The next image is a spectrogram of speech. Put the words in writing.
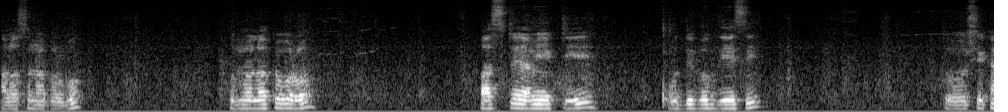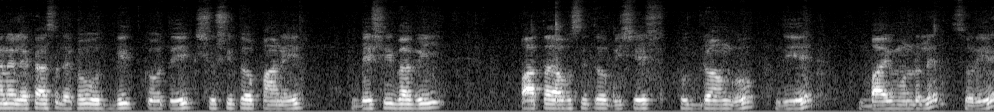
আলোচনা করব। তোমরা লক্ষ্য করো ফার্স্টে আমি একটি উদ্দীপক দিয়েছি। তো সেখানে লেখা আছে, দেখো, উদ্ভিদ কর্তৃক শোষিত পানির বেশিরভাগই পাতায় অবস্থিত বিশেষ ক্ষুদ্র অঙ্গ দিয়ে বায়ুমণ্ডলে ছড়িয়ে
